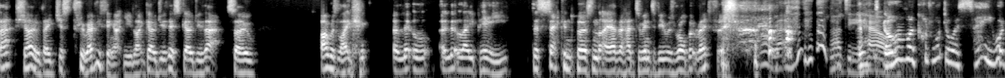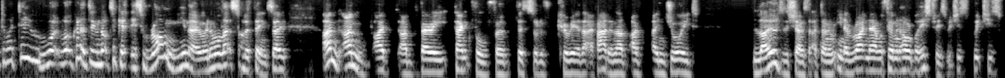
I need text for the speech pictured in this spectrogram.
that show they just threw everything at you, like go do this, go do that. So I was like a little a little AP. The second person that I ever had to interview was Robert Redford. Oh, wow. Bloody hell. oh my god, what do I say? What do I do? What, what can I do not to get this wrong? You know, and all that sort of thing. So, I'm I'm I, I'm very thankful for the sort of career that I've had, and I've, I've enjoyed loads of the shows that I've done. You know, right now we're filming Horrible Histories, which is which is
